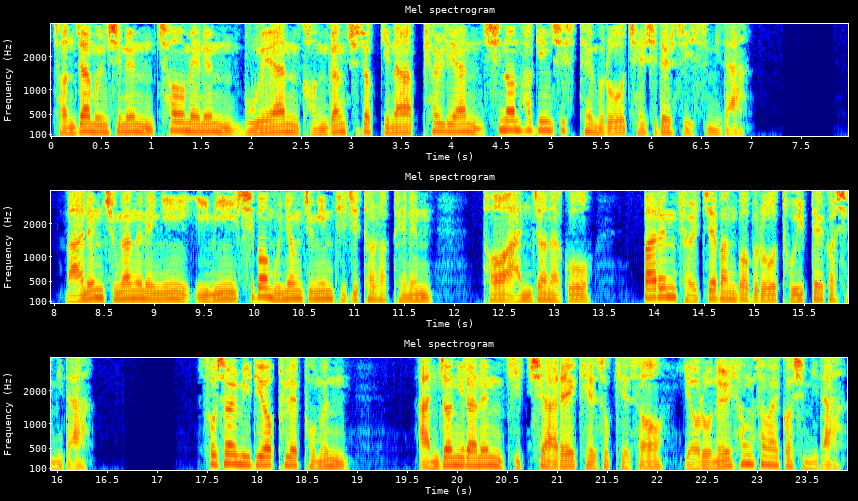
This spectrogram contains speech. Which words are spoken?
전자문신은 처음에는 무해한 건강 추적기나 편리한 신원 확인 시스템으로 제시될 수 있습니다. 많은 중앙은행이 이미 시범 운영 중인 디지털 화폐는 더 안전하고 빠른 결제 방법으로 도입될 것입니다. 소셜미디어 플랫폼은 안전이라는 기치 아래 계속해서 여론을 형성할 것입니다.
